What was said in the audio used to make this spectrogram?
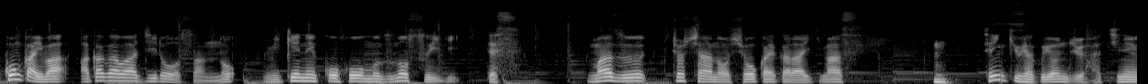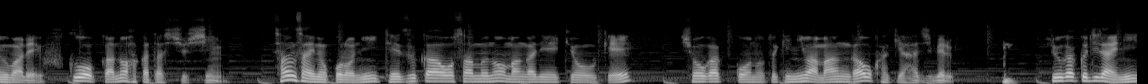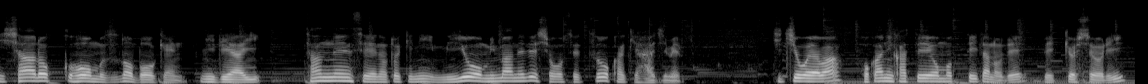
今回は赤川次郎さんの三毛猫ホームズの推理です。まず、著者の紹介からいきます。うん1948年生まれ、福岡の博多市出身。3歳の頃に手塚治虫の漫画に影響を受け、小学校の時には漫画を描き始める。うん中学時代にシャーロック・ホームズの冒険に出会い、3年生の時に見よう見まねで小説を書き始める。父親は他に家庭を持っていたので別居しており、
